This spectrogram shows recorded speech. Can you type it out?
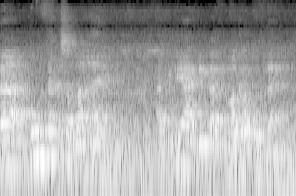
na punta ka sa bahay at iniyahan kitang maghapunan.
